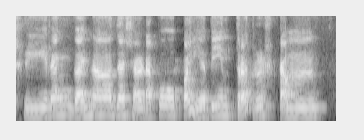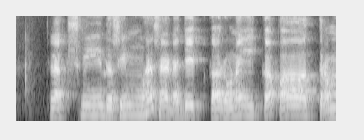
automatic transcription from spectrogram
श्रीरङ्गनाथषडकोपयतीन्द्रदृष्टं लक्ष्मीनृसिंहषडजित्करुणैकपात्रं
